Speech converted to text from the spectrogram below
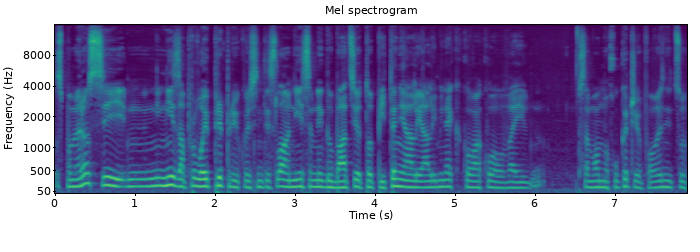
spomenuo si, ni zapravo ovoj pripremi koju sam ti slao, nisam negde ubacio to pitanje, ali, ali mi nekako ovako ovaj, sam odmah ukačio poveznicu.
